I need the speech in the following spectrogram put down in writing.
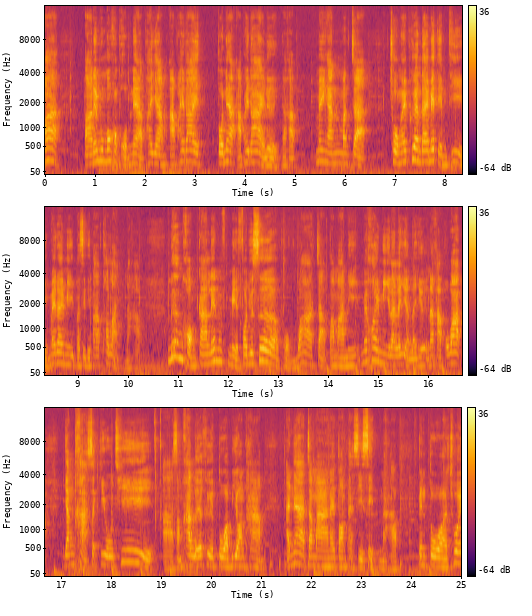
ว่า ในมุมมองของผมเนี่ยพยายามอัพให้ได้ตัวเนี่ยอัพให้ได้เลยนะครับ ไม่งั้นมันจะชงให้เพื่อนได้ไม่เต็มที่ไม่ได้มีประสิทธิภาพเท่าไหร่นะครับ เรื่องของการเล่น Made for User ผมว่าจะประมาณนี้ไม่ค่อยมีรายละเอียดอะไรเยอะนะครับ เพราะว่ายังขาดสกิลที่สำคัญเลยก็คือตัว Beyond Time อันนี้จะมาในตอนแพท40 นะครับ เป็นตัวช่วย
